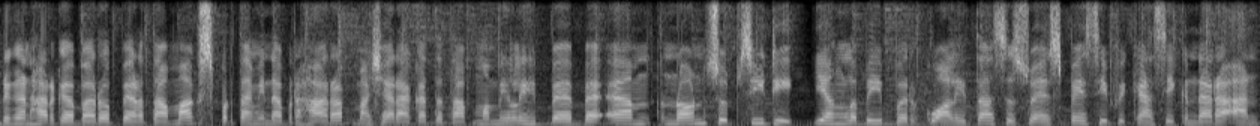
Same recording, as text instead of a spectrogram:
Dengan harga baru Pertamax, Pertamina berharap masyarakat tetap memilih BBM non-subsidi yang lebih berkualitas sesuai spesifikasi kendaraan.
